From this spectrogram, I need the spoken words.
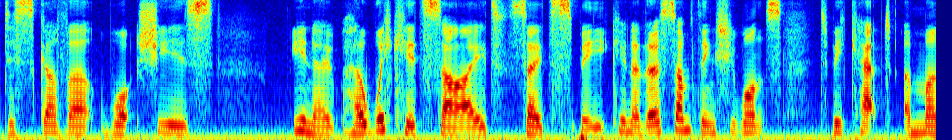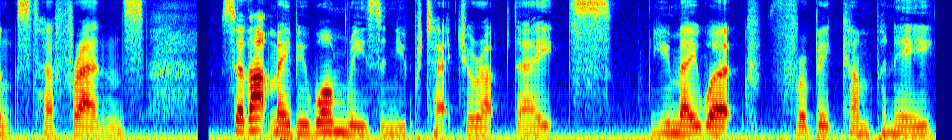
discover what she is you know, her wicked side, so to speak. You know, there's some things she wants to be kept amongst her friends. So that may be one reason you protect your updates. You may work for a big company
